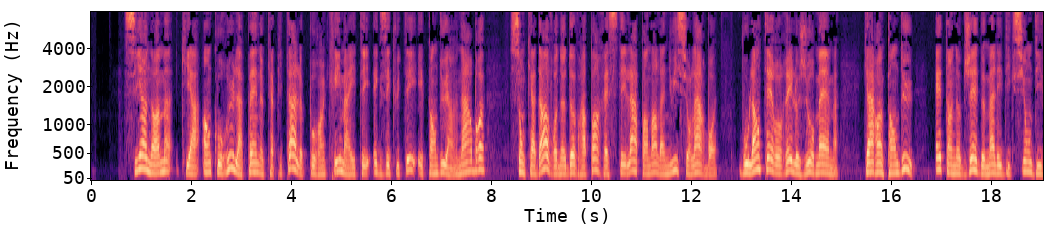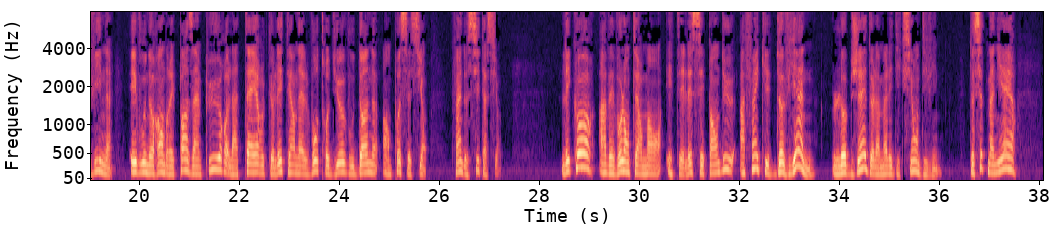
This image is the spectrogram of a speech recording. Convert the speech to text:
Si un homme qui a encouru la peine capitale pour un crime a été exécuté et pendu à un arbre, son cadavre ne devra pas rester là pendant la nuit sur l'arbre, vous l'enterrerez le jour même, car un pendu est un objet de malédiction divine, et vous ne rendrez pas impure la terre que l'Éternel votre Dieu vous donne en possession. Fin de citation. Les corps avaient volontairement été laissés pendus afin qu'ils deviennent l'objet de la malédiction divine. De cette manière,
